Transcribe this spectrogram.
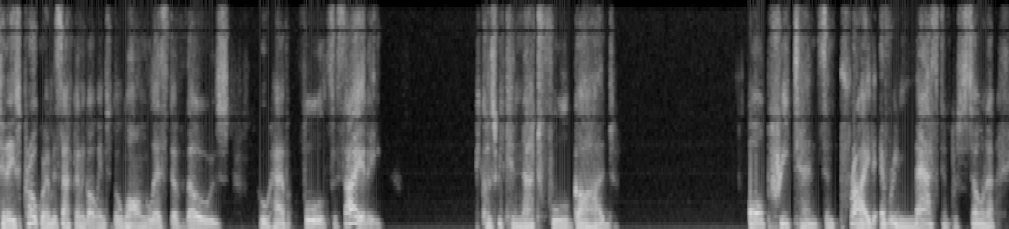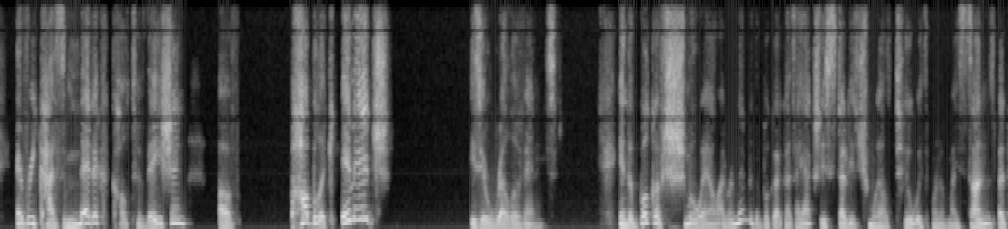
today's program is not going to go into the long list of those who have fooled society because we cannot fool God. All pretense and pride, every mask and persona, every cosmetic cultivation of public image is irrelevant. In the book of Shmuel, I remember the book because I actually studied Shmuel 2 with one of my sons, but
